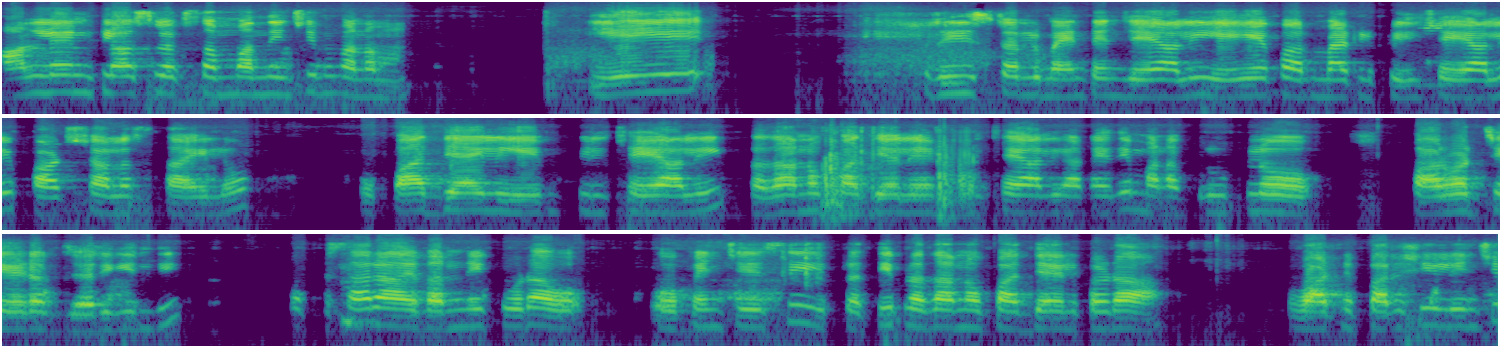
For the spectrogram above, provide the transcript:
ఆన్లైన్ క్లాసులకు సంబంధించి మనం ఏ ఏ రిజిస్టర్లు మెయింటైన్ చేయాలి ఏ ఏ ఫార్మాట్లు ఫిల్ చేయాలి పాఠశాల స్థాయిలో ఉపాధ్యాయులు ఏం ఫిల్ చేయాలి ప్రధానోపాధ్యాయులు ఏం ఫిల్ చేయాలి అనేది మన గ్రూప్లో ఫార్వర్డ్ చేయడం జరిగింది. ఒకసారి అవన్నీ కూడా ఓపెన్ చేసి ప్రతి ప్రధానోపాధ్యాయులు కూడా వాటిని పరిశీలించి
